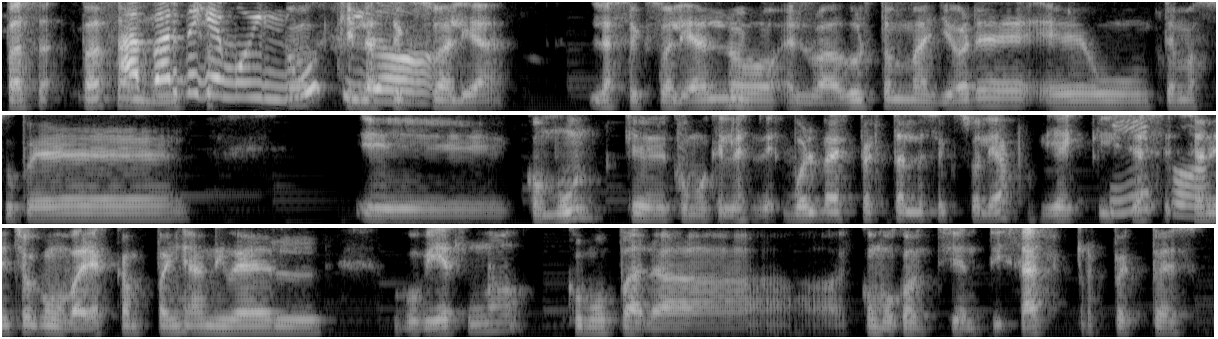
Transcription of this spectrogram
pasa, pasa Aparte que muy lúcido. la sexualidad, la sexualidad en, en los adultos mayores es un tema súper eh, común, que como que les vuelve a despertar la sexualidad, porque aquí se, han hecho como varias campañas a nivel gobierno como para como concientizar respecto a eso.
